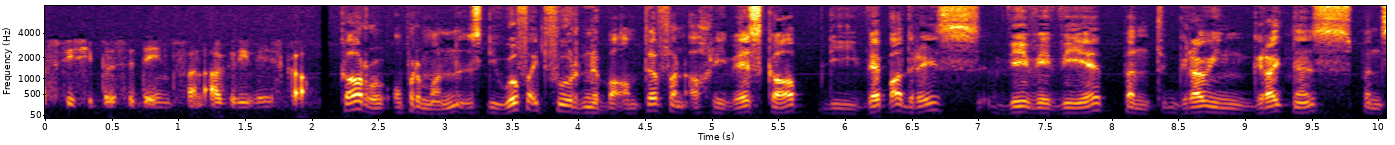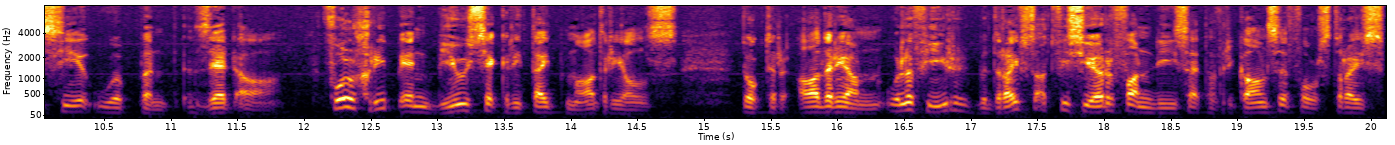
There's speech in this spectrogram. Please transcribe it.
as visiepresident van Agri Weskaap. Karel Opperman is die hoofuitvoerende beampte van Agri Weskaap. Die webadres www.growinggreatness.co.za. Volgriep en biosekuriteit maatreëls. Dr Adrian Olivier, bedryfsadviseur van die Suid-Afrikaanse Volstruis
